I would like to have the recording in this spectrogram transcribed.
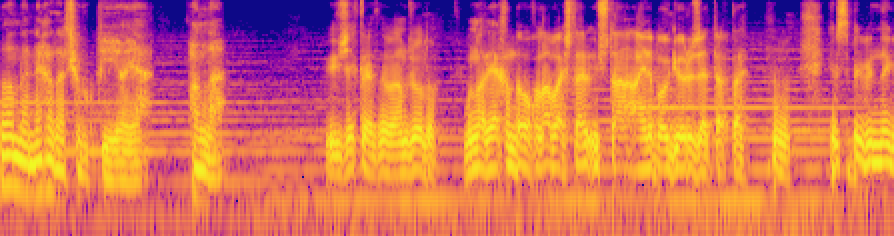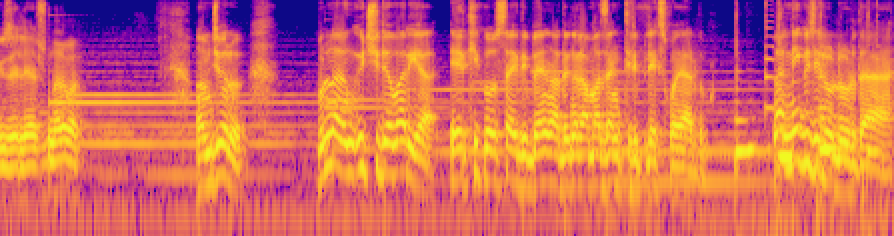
Doğanlar ne kadar çabuk büyüyor ya. Vallahi. Büyüyecekler tabii amcaoğlu. Bunlar yakında okula başlar. Üç tane aynı boy görürüz etrafta. Hepsi birbirinden güzel ya. Şunlara bak. Amcaoğlu. Bunların üçü de var ya erkek olsaydı ben adını Ramazan Triplex koyardım. Lan ne güzel olurdu ha.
